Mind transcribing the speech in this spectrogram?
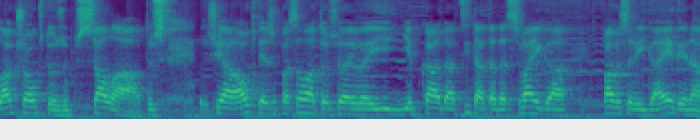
lakšu augsto zupu salātus. Šajā augstajā zupā salātos vai, vai jebkādā citā tādā svaigā pavasarīgā ēdienā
